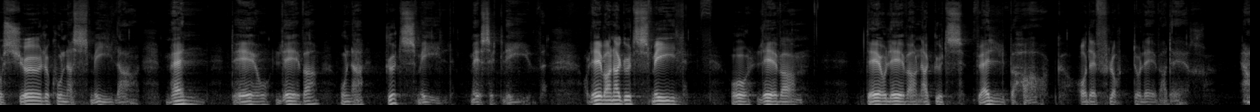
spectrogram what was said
å sjøl å kunne smile, men det er å leve under Guds smil med sitt liv. Å leve under Guds smil og leve det å leve under Guds velbehag. Og det er flott å leve der. Ja.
